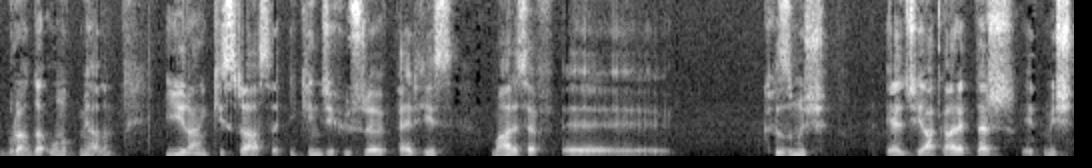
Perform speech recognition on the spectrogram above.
Burada unutmayalım. İran Kisrası 2. Hüsrev Perhiz maalesef e, kızmış, elçiye hakaretler etmiş.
